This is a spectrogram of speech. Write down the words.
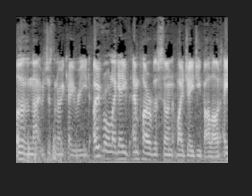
Other than that, it was just an okay read. Overall, I gave Empire of the Sun by J.G. Ballard a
